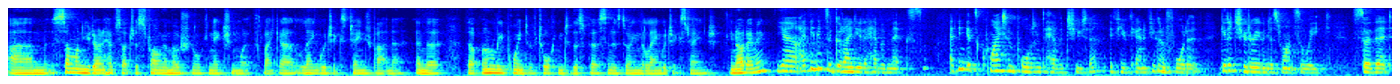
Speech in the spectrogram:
um, someone you don't have such a strong emotional connection with, like a language exchange partner, and the the only point of talking to this person is doing the language exchange? You know what I mean? yeah, I think it's a good idea to have a mix. I think it's quite important to have a tutor if you can, if you can afford it. Get a tutor even just once a week so that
